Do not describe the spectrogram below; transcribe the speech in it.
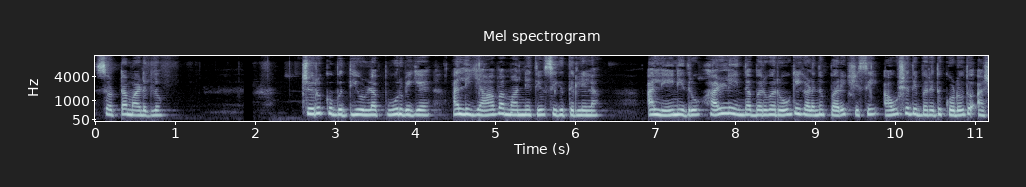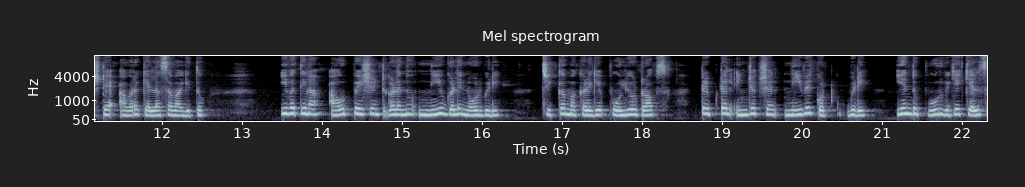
ಸೊಟ್ಟ ಮಾಡಿದ್ಲು. ಚುರುಕು ಬುದ್ಧಿಯುಳ್ಳ ಪೂರ್ವಿಗೆ ಅಲ್ಲಿ ಯಾವ ಮಾನ್ಯತೆಯೂ ಸಿಗುತ್ತಿರಲಿಲ್ಲ. ಅಲ್ಲೇನಿದ್ರೂ ಹಳ್ಳಿಯಿಂದ ಬರುವ ರೋಗಿಗಳನ್ನು ಪರೀಕ್ಷಿಸಿ ಔಷಧಿ ಬರೆದು ಕೊಡೋದು ಅಷ್ಟೇ ಅವರ ಕೆಲಸವಾಗಿತ್ತು. ಇವತ್ತಿನ ಔಟ್ ಪೇಷಂಟ್ಗಳನ್ನು ನೀವುಗಳೇ ನೋಡಿಬಿಡಿ. ಚಿಕ್ಕ ಮಕ್ಕಳಿಗೆ ಪೋಲಿಯೋ ಡ್ರಾಪ್ಸ್, ಟ್ರಿಪ್ಟಲ್ ಇಂಜೆಕ್ಷನ್ ನೀವೇ ಕೊಟ್ಬಿಡಿ ಎಂದು ಪೂರ್ವಿಗೆ ಕೆಲಸ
